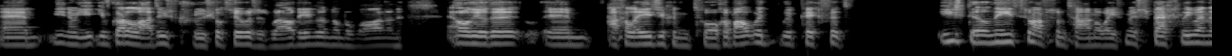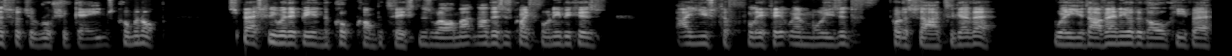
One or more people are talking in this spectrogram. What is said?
Um, you know, you, have got a lad who's crucial to us as well, the England number one, and all the other um, accolades you can talk about with with Pickford. He still needs to have some time away from it, especially when there's such a rush of games coming up. Especially with it being the cup competition as well. Matt. Now this is quite funny because I used to flip it when Moyes had put a side together where you'd have any other goalkeeper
